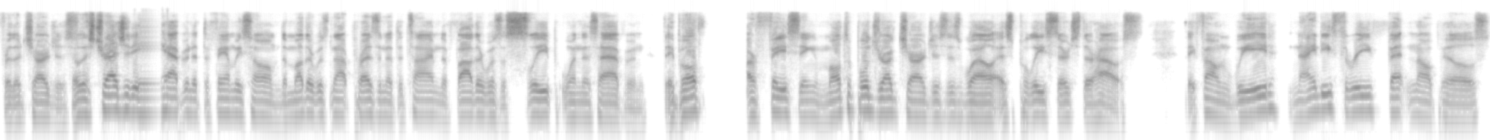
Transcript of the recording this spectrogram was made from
for their charges. So this tragedy happened at the family's home. The mother was not present at the time. The father was asleep when this happened. They both are facing multiple drug charges as well as police searched their house. They found weed, 93 fentanyl pills,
